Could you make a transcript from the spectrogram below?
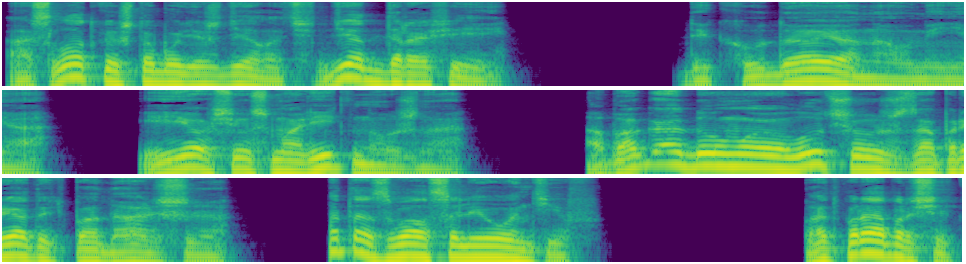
А с лодкой что будешь делать, дед Дорофей? Да худая она у меня. Ее всю смолить нужно. А пока, думаю, лучше уж запрятать подальше. Отозвался Леонтьев. Подпрапорщик,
